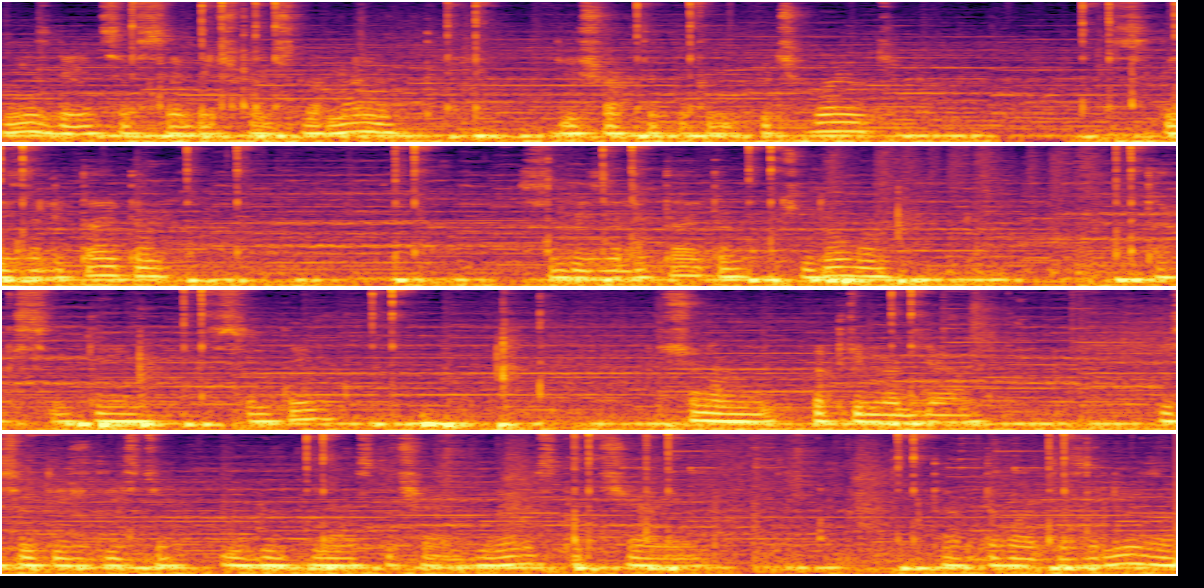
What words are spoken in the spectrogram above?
Мені здається, все більш-менш нормально. Дві шахти поки відпочивають. Сюди залітайте. Сюди залітайте. Чудово. Так, сюди, сюди. Що нам потрібно для 8200? Угу, не вистачає, не вистачає. Так, давайте залізо.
